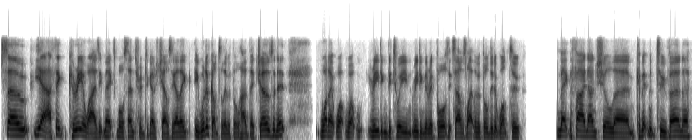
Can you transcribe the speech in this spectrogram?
So yeah, I think career wise, it makes more sense for him to go to Chelsea. I think he would have gone to Liverpool had they chosen it. What what what reading between reading the reports, it sounds like Liverpool didn't want to make the financial um, commitment to Werner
